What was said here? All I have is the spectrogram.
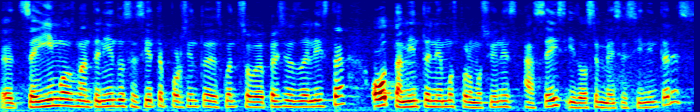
eh, seguimos manteniendo ese 7% de descuento sobre precios de lista o también tenemos promociones a 6 y 12 meses sin interés.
